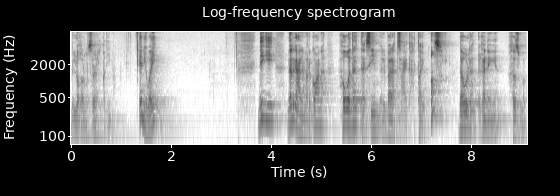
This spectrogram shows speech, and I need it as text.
باللغة المصرية القديمة. Anyway نيجي نرجع لمرجوعنا. هو ده تقسيم البلد ساعتها. طيب مصر دولة غنية خصبة.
